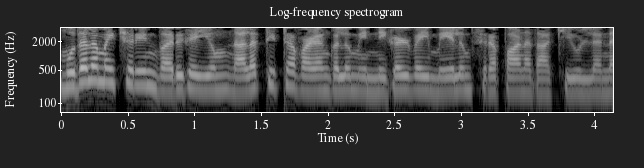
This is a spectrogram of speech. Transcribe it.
முதலமைச்சரின் வருகையும் நலத்திட்ட வழங்கலும் இந்நிகழ்வை மேலும் சிறப்பானதாக்கியுள்ளன.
